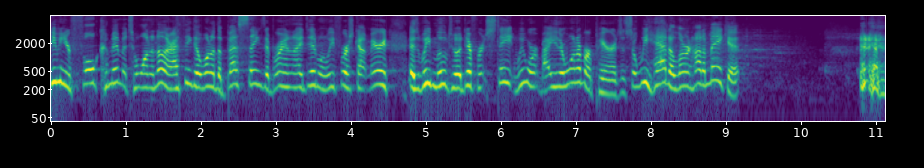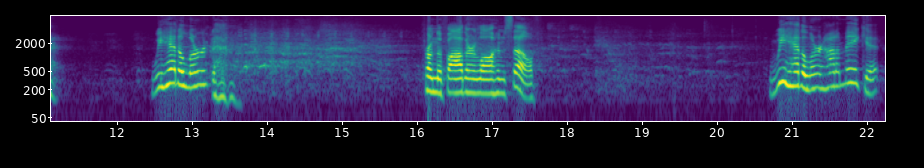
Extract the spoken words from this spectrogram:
Giving your full commitment to one another. I think that one of the best things that Brian and I did when we first got married is we moved to a different state. We weren't by either one of our parents, and so we had to learn how to make it. we had to learn from the father in law himself. We had to learn how to make it.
